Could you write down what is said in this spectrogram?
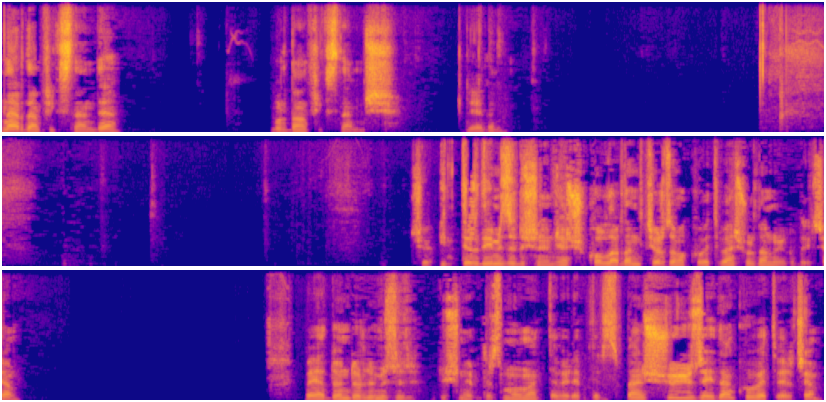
Nereden fixlendi? Buradan fixlenmiş diyelim. Şu ittirdiğimizi düşünelim. Yani şu kollardan itiyoruz ama kuvveti ben şuradan uygulayacağım. Veya döndürdüğümüzü düşünebiliriz. Moment de verebiliriz. Ben şu yüzeyden kuvvet vereceğim.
